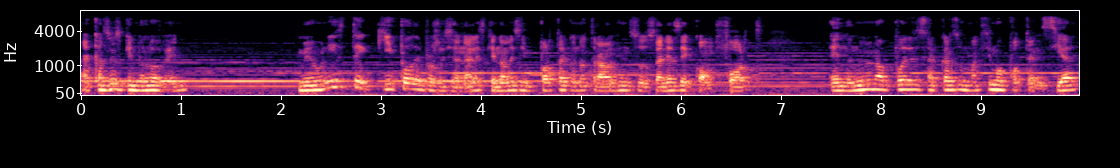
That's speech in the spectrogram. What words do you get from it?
¿Acaso es que no lo ven? Me uní a este equipo de profesionales que no les importa que uno trabaje en sus áreas de confort, en donde uno puede sacar su máximo potencial.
